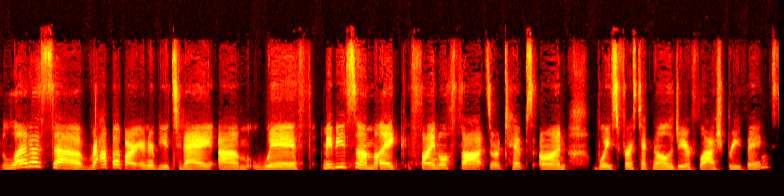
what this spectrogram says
let us uh, wrap up our interview today um, with maybe some like final thoughts or tips on voice first technology or flash briefings,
